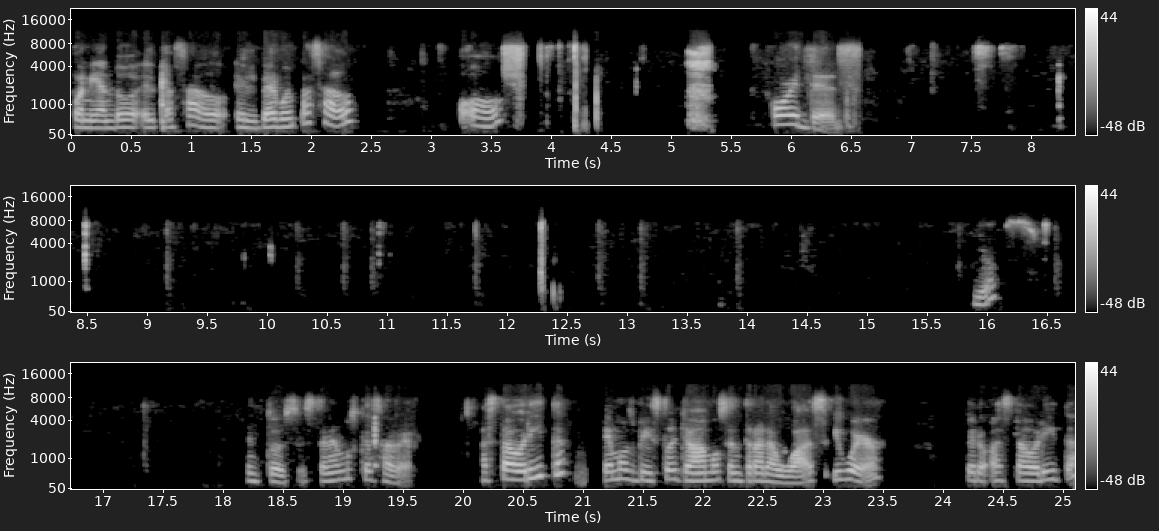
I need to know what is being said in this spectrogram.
poniendo el pasado, el verbo en pasado, o, or did. Yes. Entonces, tenemos que saber. Hasta ahorita hemos visto, ya vamos a entrar a was y where, pero hasta ahorita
